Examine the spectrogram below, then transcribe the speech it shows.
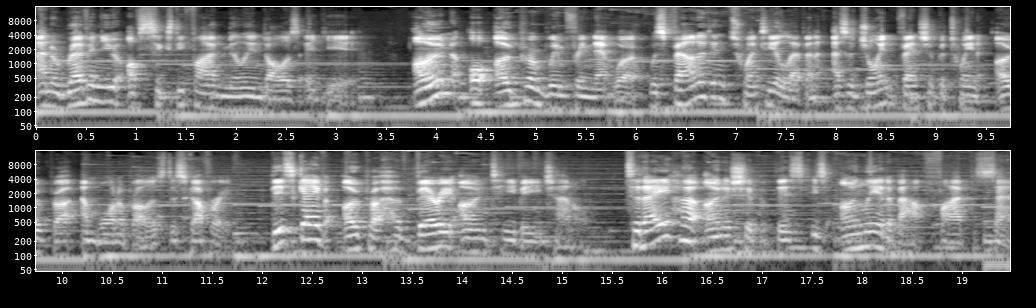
and a revenue of $65 million a year. OWN or Oprah Winfrey Network was founded in 2011 as a joint venture between Oprah and Warner Brothers Discovery. This gave Oprah her very own TV channel. Today, her ownership of this is only at about 5%,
